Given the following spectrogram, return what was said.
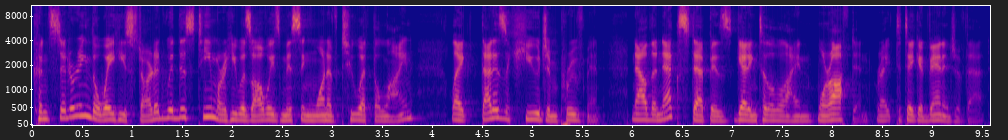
considering the way he started with this team, where he was always missing one of two at the line, like that is a huge improvement. Now, the next step is getting to the line more often, right, to take advantage of that.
